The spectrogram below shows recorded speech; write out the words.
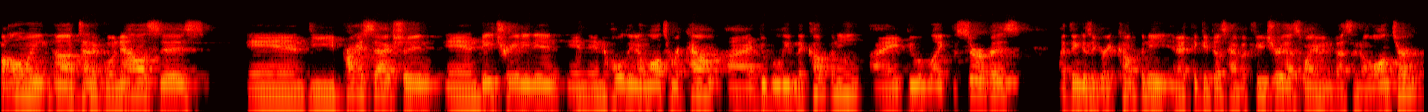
following uh, technical analysis and the price action and day trading in and, and holding a long-term account. I do believe in the company. I do like the service. I think is a great company and I think it does have a future. That's why I'm investing in a long term.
